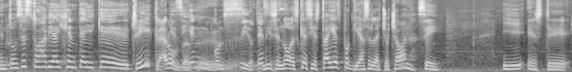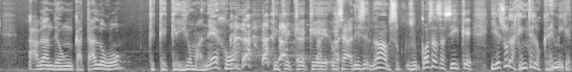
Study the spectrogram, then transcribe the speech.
Entonces todavía hay gente ahí que, Sí, claro. que siguen Eh, con sus idioteces. Dicen, no, es que si está ahí es porque ya se la echó chavana. Sí. Y este hablan de un catálogo que, que- que yo manejo, que, que- que- que, o sea, dicen, no, pues, cosas así que. Y eso la gente lo cree, Miguel.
